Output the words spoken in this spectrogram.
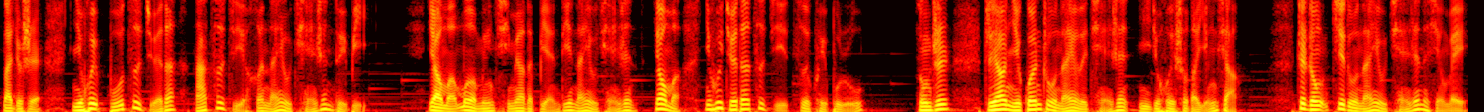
那就是你会不自觉的拿自己和男友前任对比，要么莫名其妙的贬低男友前任，要么你会觉得自己自愧不如。总之，只要你关注男友的前任，你就会受到影响。这种嫉妒男友前任的行为，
